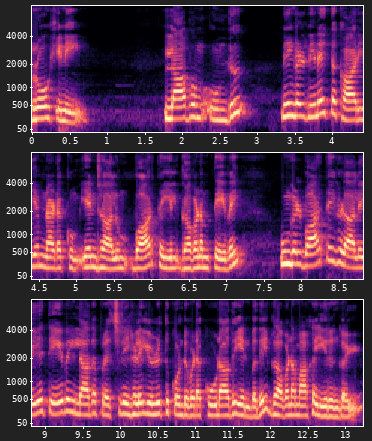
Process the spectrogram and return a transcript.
ரோஹிணி. லாபம் உண்டு நீங்கள் நினைத்த காரியம் நடக்கும் என்றாலும் வார்த்தையில் கவனம் தேவை. உங்கள் வார்த்தைகளாலேயே தேவையில்லாத பிரச்சனைகளை இழுத்து கொண்டு விடக்கூடாது என்பதில் கவனமாக இருங்கள்.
